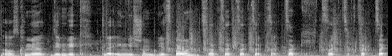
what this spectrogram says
Daraus können wir den Weg gleich eigentlich schon jetzt bauen. Zack, zack, zack, zack, zack, zack, zack, zack, zack, zack.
